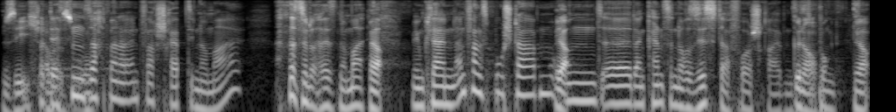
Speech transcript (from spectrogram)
Sehe ich Stattdessen so. sagt man einfach, schreibt die normal Also das heißt normal. Ja. Mit einem kleinen Anfangsbuchstaben ja. und äh, dann kannst du noch Sys davor schreiben. Genau. Punkt. Ja,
